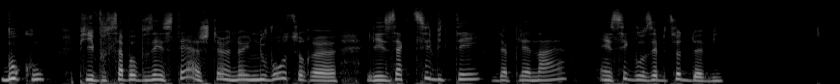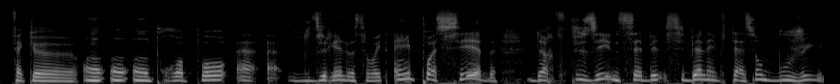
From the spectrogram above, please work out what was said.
beaucoup. Puis ça va vous inciter à jeter un œil nouveau sur les activités de plein air ainsi que vos habitudes de vie. Fait que on ne pourra pas, vous direz, là, ça va être impossible de refuser une si belle, invitation de bouger.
